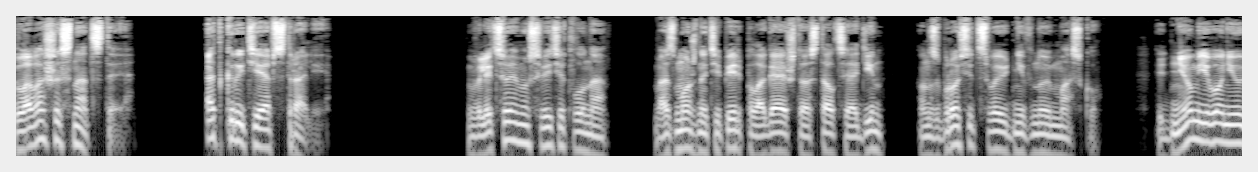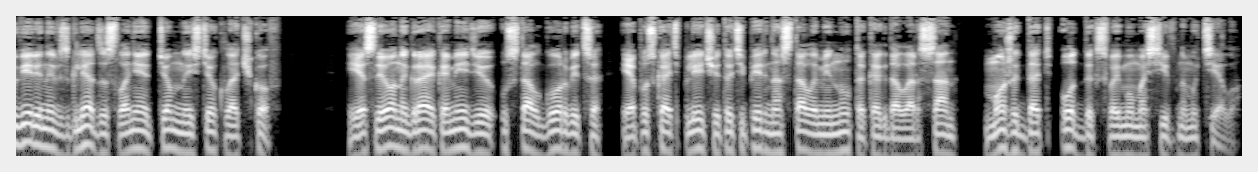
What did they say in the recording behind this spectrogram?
Глава 16. Открытие Австралии. В лицо ему светит луна. Возможно, теперь, полагая, что остался один, он сбросит свою дневную маску. Днем его неуверенный взгляд заслоняют темные стекла очков. Если он, играя комедию, устал горбиться и опускать плечи, то теперь настала минута, когда Ларсан может дать отдых своему массивному телу.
